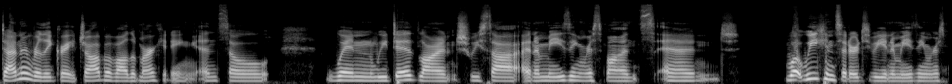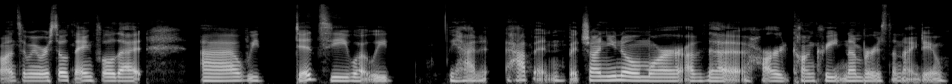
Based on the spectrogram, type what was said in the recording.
done a really great job of all the marketing. And so when we did launch, we saw an amazing response and what we considered to be an amazing response. And we were so thankful that uh, we did see what we we had happen. But Sean, you know more of the hard, concrete numbers than I do.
